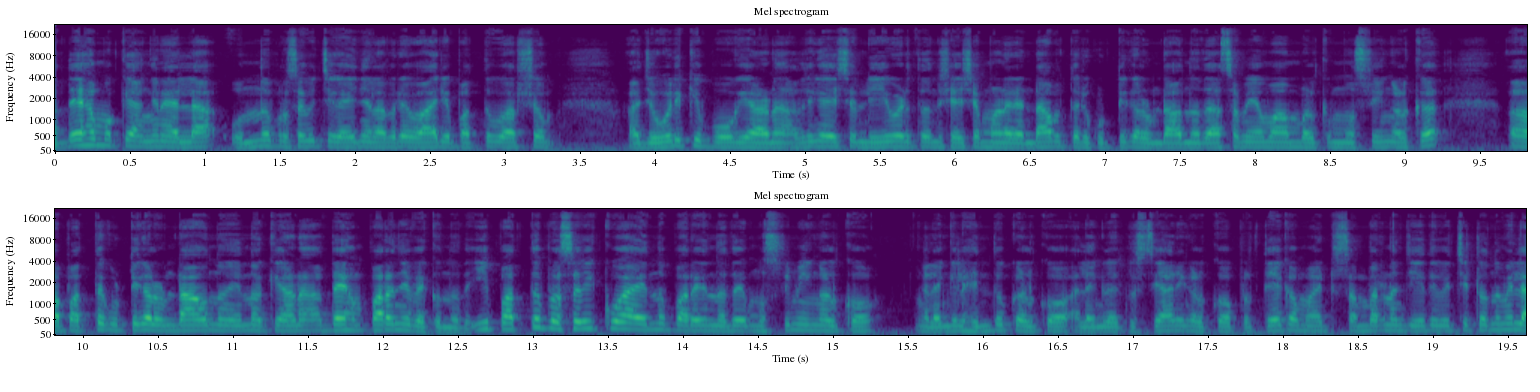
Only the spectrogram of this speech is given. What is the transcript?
അദ്ദേഹമൊക്കെ അങ്ങനെയല്ല. ഒന്ന് പ്രസവിച്ച് കഴിഞ്ഞാൽ അവരെ ഭാര്യ പത്ത് വർഷം ജോലിക്ക് പോവുകയാണ്. അതിനുശേഷം ലീവ് എടുത്തതിന് ശേഷമാണ് രണ്ടാമത്തെ ഒരു കുട്ടികൾ ഉണ്ടാകുന്നത്. ആ സമയമാകുമ്പോഴേക്കും മുസ്ലിങ്ങൾക്ക് പത്ത് കുട്ടികൾ ഉണ്ടാകുന്നു എന്നൊക്കെയാണ് അദ്ദേഹം പറഞ്ഞു വെക്കുന്നത്. ഈ പത്ത് പ്രസവിക്കുക എന്ന് പറയുന്നത് മുസ്ലിമീങ്ങൾക്കോ അല്ലെങ്കിൽ ഹിന്ദുക്കൾക്കോ അല്ലെങ്കിൽ ക്രിസ്ത്യാനികൾക്കോ പ്രത്യേകമായിട്ട് സംവരണം ചെയ്ത് വെച്ചിട്ടൊന്നുമില്ല.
